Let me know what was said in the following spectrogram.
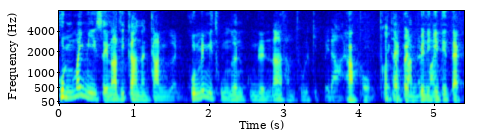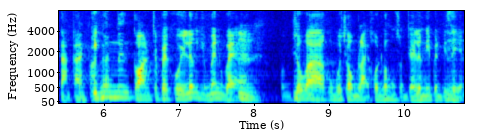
คุณไม่มีเสนาธิการทางการเงิน คุณไม่มีถุงเงิน คุณเดินหน้าทำธุรกิจไม่ได้ครับผมก็ก็แตจะกเป็นต่างกันวิธีคิดที่แตกต่างกันแตกต่างกันอีกมุมหนึงก่อนจะไปคุยเรื่อง human อื ware มผมเชื่อว่าคุณผู้ชมหลายคนก็คงสนใจเรื่องนี้เป็นพิเศษ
